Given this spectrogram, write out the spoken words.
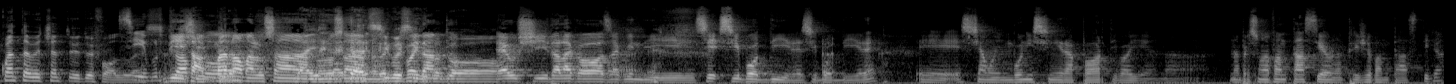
50% dei tuoi follower. Sì, purtroppo. dici, ma no, ma lo sanno, L'hai- lo sanno, perché così, poi tanto proprio- è uscita la cosa, quindi si, si può dire, si può dire, e, e siamo in buonissimi rapporti, poi è una, una persona fantastica, è un'attrice fantastica,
